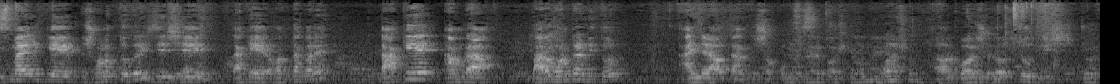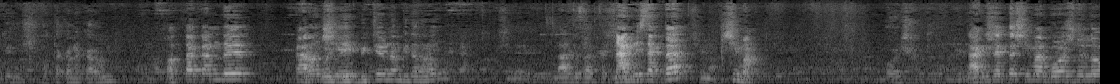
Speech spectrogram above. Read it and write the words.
ইসমাইলকে শনাক্ত করি যে সে তাকে হত্যা করে। তাকে আমরা বারো ঘণ্টার ভিতর আইনের আওতায় আনতে সক্ষম হয়েছি। বয়স কেমন? আমার বয়স হলো চৌত্রিশ। চৌত্রিশ। হত্যাকাণ্ডের কারণ? হত্যাকাণ্ডের কারণ সে ভিক্টিমের নাম কি নাগরিক আক্তার সীমা। বয়স কত? নাগরিক আক্তার সীমার বয়স হলো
